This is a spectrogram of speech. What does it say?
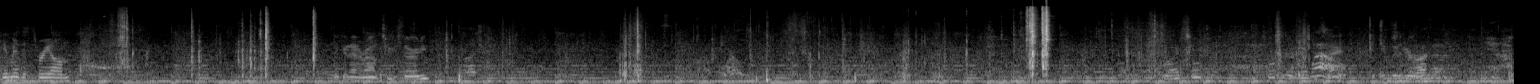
Give me the three on looking at around 230. Roger. Wow. Did you move your? Yeah.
